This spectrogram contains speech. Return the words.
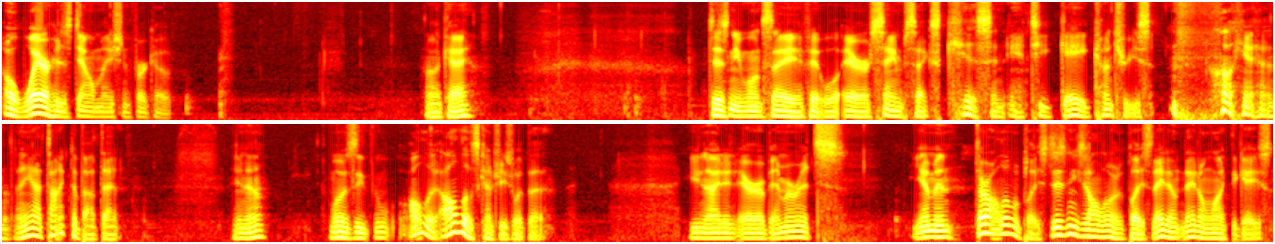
Oh, wear his Dalmatian fur coat. Okay. Disney won't say if it will air same sex kiss in anti gay countries. oh, yeah. Yeah, I talked about that. You know? What was the. All, all those countries with the United Arab Emirates, Yemen, they're all over the place. Disney's all over the place. They don't, they don't like the gays.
